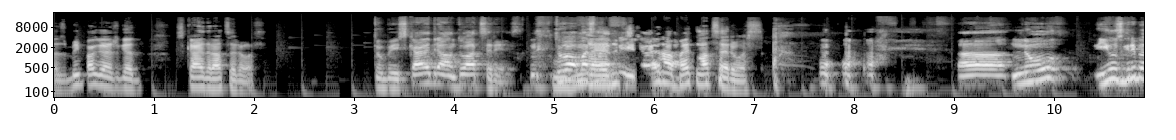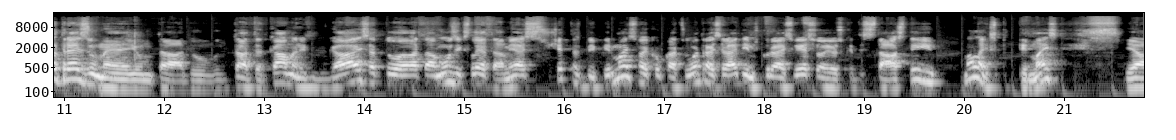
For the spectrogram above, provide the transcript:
Tas bija pagājušajā gadā. Skaidri atceros. Tu biji skaidrā un tu atceries. tu vēl mazliet biji skaidrā, bet atceros. uh, nu, jūs gribat rezumējumu tādu, tātad, kā man ir gājis ar, to, ar tām mūzikas lietām. Jā, es šķiet, tas bija pirmais vai kaut kāds otrais raidījums, kurā es viesojos, kad es stāstīju. Man liekas, pirmais. Jā,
